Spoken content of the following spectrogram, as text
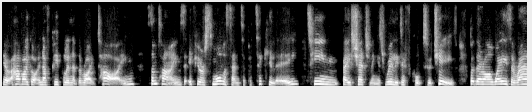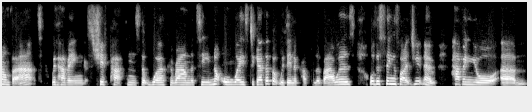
you know, have I got enough people in at the right time? Sometimes, if you're a smaller centre, particularly, team based scheduling is really difficult to achieve. But there are ways around that with having shift patterns that work around the team, not always together, but within a couple of hours. Or there's things like, you know, having your um,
